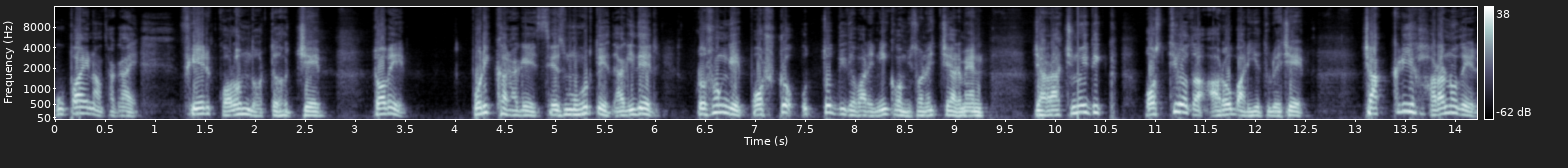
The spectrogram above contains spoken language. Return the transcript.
উপায় না থাকায় ফের কলম ধরতে হচ্ছে। তবে পরীক্ষার আগে শেষ মুহূর্তে দাগিদের প্রসঙ্গে স্পষ্ট উত্তর দিতে পারেনি কমিশনের চেয়ারম্যান, যা রাজনৈতিক অস্থিরতা আরও বাড়িয়ে তুলেছে। চাকরি হারানোদের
